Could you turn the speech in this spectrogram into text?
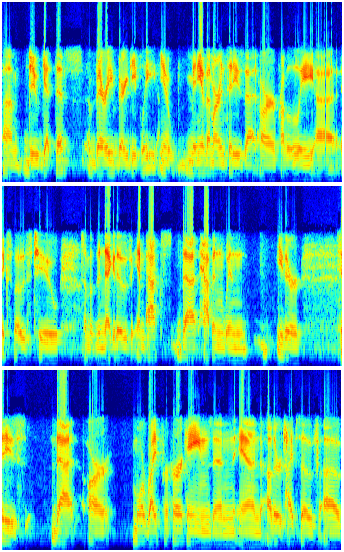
um, do get this very, very deeply. You know, many of them are in cities that are probably uh, exposed to some of the negative impacts that happen when either cities that are more ripe for hurricanes and and other types of, of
